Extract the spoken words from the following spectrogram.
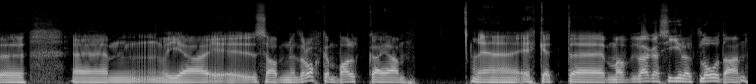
ähm, ja saab nii-öelda rohkem palka ja eh, ehk et eh, ma väga siiralt loodan,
